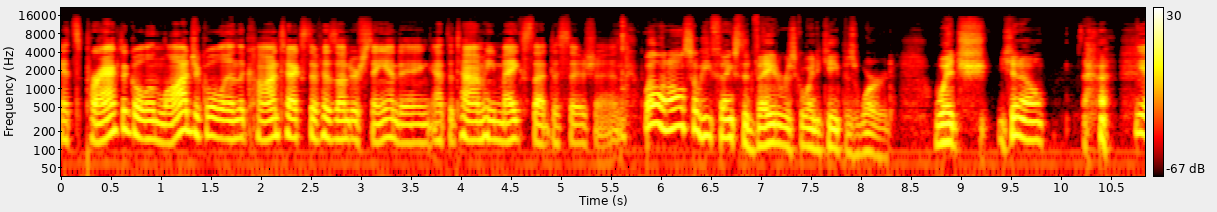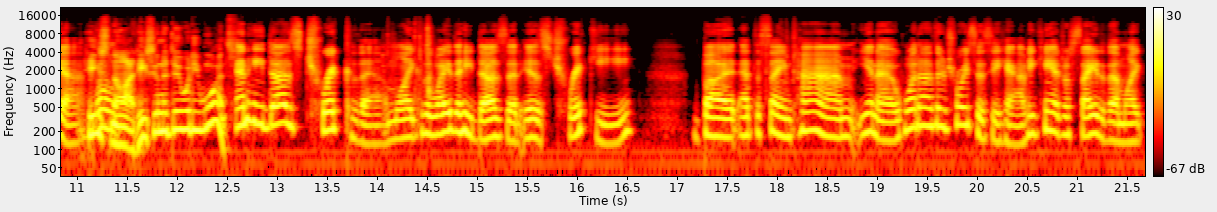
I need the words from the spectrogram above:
it's practical and logical in the context of his understanding at the time he makes that decision. well, and also he thinks that Vader is going to keep his word, which, you know, Yeah. he's well, not. He's going to do what he wants. And he does trick them. Like the way that he does it is tricky. But at the same time, you know, what other choices he have? He can't just say to them like,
